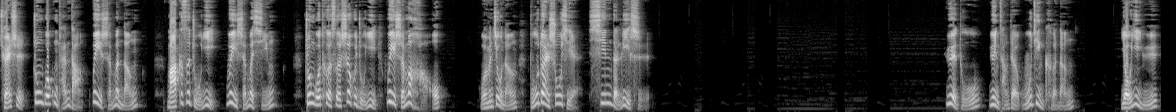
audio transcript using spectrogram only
诠释中国共产党为什么能，马克思主义为什么行，中国特色社会主义为什么好，我们就能不断书写新的历史。阅读蕴藏着无尽可能，有益于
